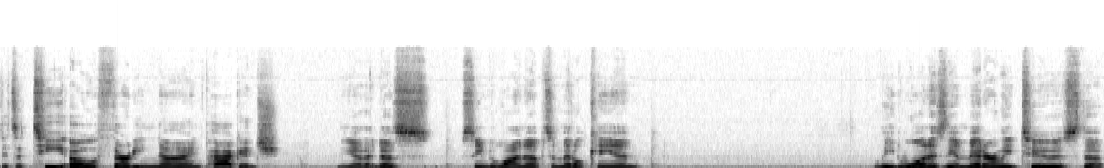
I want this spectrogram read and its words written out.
it's a TO39 package. Yeah, that does seem to line up. It's a metal can. Lead 1 is the emitter, lead 2 is the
